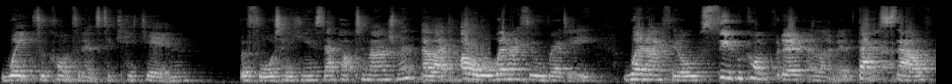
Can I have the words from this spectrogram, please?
wait for confidence to kick in before taking a step up to management. They're like, oh, well, when I feel ready, when I feel super confident and like my best self,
